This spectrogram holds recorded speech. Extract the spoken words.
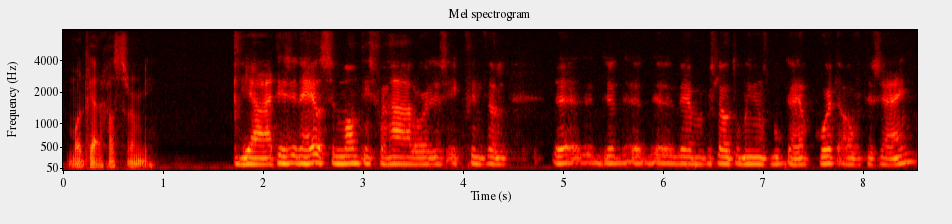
moleculaire gastronomie? Ja, het is een heel semantisch verhaal hoor. Dus ik vind wel. De, de, de, we hebben besloten om in ons boek daar heel kort over te zijn.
